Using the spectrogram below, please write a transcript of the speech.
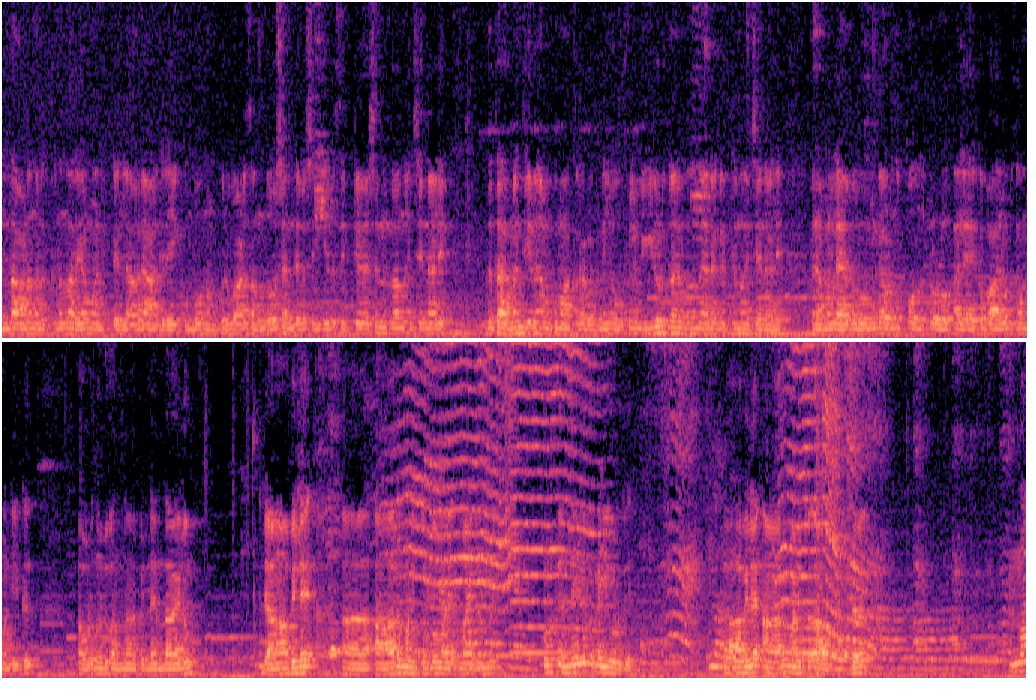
എന്താണ് നടക്കണമെന്ന് അറിയാൻ വേണ്ടിയിട്ട് എല്ലാവരും ആഗ്രഹിക്കുമ്പോൾ നമുക്ക് ഒരുപാട് സന്തോഷമുണ്ട് പക്ഷേ ഈ ഒരു സിറ്റുവേഷൻ എന്താണെന്ന് വെച്ച് കഴിഞ്ഞാൽ ഇത് തരണം ചെയ്യുന്നത് നമുക്ക് മാത്രമേ ഉള്ളൂ. പിന്നെ ഈ ഓഫിൽ വീഡിയോ എടുക്കാൻ ഇവിടുന്ന് നേരം കിട്ടുന്നത് വെച്ച് കഴിഞ്ഞാൽ ഇപ്പം നമ്മൾ ലേബർ റൂമിന്റെ അവിടെ നിന്ന് ഇപ്പോൾ വന്നിട്ടുള്ളൂ. അലയൊക്കെ പാൽ കൊടുക്കാൻ വേണ്ടിയിട്ട് അവിടെ നിന്ന് വന്നതാണ്. പിന്നെ എന്തായാലും രാവിലെ ആറ് മണിക്കുമ്പോൾ മരുന്ന് കൊടുക്ക്. എന്തെങ്കിലും കൈ കൊടുക്ക്. രാവിലെ ആറ് മണിക്ക് അച്ഛൻ എന്നാ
